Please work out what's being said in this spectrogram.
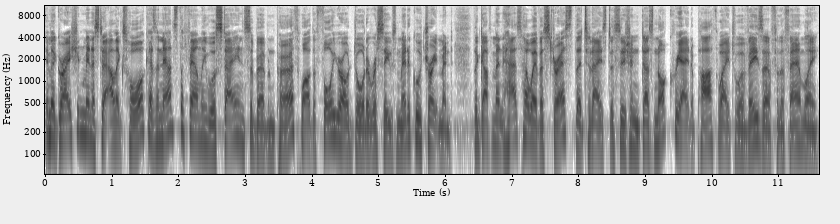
Immigration Minister Alex Hawke has announced the family will stay in suburban Perth while the four year old daughter receives medical treatment. The government has, however, stressed that today's decision does not create a pathway to a visa for the family.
